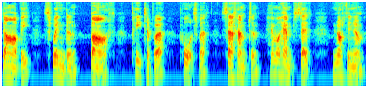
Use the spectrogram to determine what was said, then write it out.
Derby, Swindon, Bath, Peterborough, Portsmouth, Southampton, Hemel Hempstead, Nottingham,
